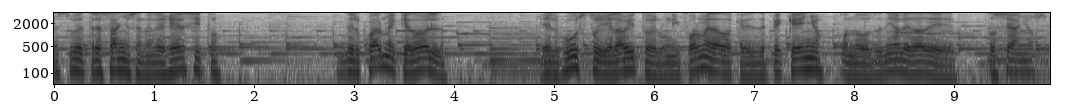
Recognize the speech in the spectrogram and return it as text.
estuve tres años en el ejército, del cual me quedó el, el gusto y el hábito del uniforme, dado que desde pequeño, cuando tenía la edad de 12 años,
